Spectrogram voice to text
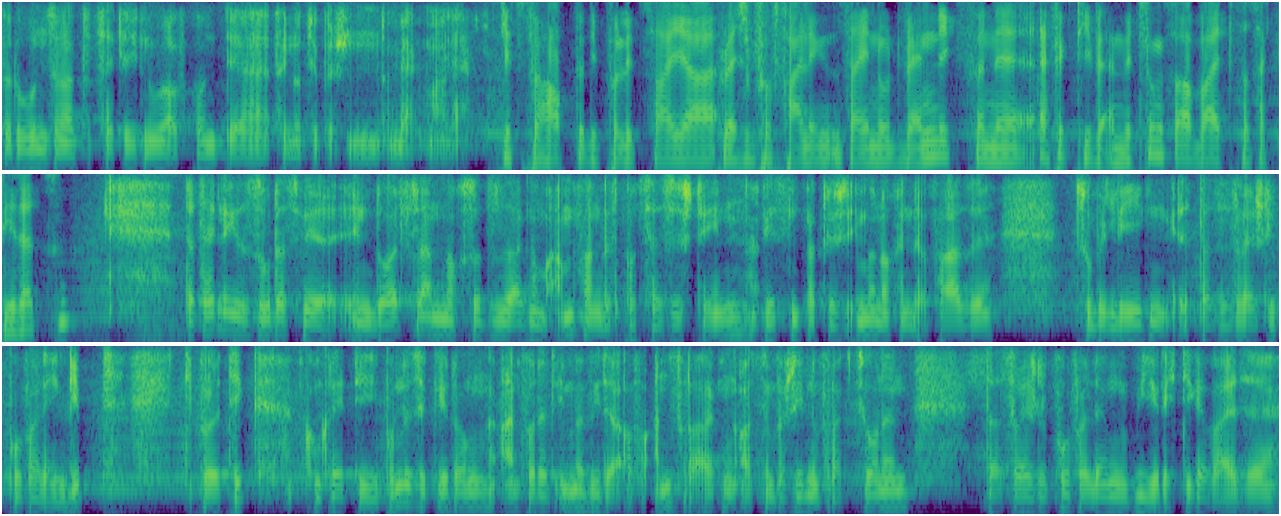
beruhen, sondern tatsächlich nur aufgrund der phänotypischen Merkmale. Jetzt behauptet die Polizei ja, Racial Profiling sei notwendig für eine effektive Ermittlungsarbeit. Was sagt ihr dazu? Tatsächlich ist es so, dass wir in Deutschland noch sozusagen am Anfang des Prozesses stehen. Wir sind praktisch immer noch in der Phase zu belegen, dass es Racial Profiling gibt. Die Politik, konkret die Bundesregierung, antwortet immer wieder auf Anfragen aus den verschiedenen Fraktionen, dass Racial Profiling, wie richtigerweise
